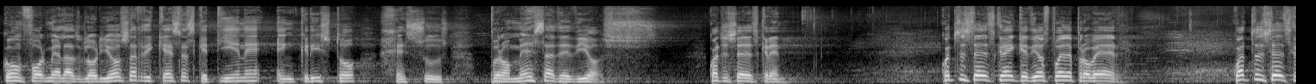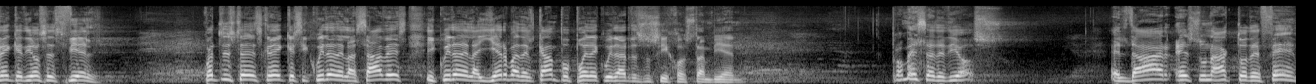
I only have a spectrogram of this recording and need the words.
conforme a las gloriosas riquezas que tiene en Cristo Jesús. Promesa de Dios. ¿Cuántos de ustedes creen? ¿Cuántos de ustedes creen que Dios puede proveer? ¿Cuántos de ustedes creen que Dios es fiel? ¿Cuántos de ustedes creen que si cuida de las aves y cuida de la hierba del campo, puede cuidar de sus hijos también? Promesa de Dios. El dar es un acto de fe.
